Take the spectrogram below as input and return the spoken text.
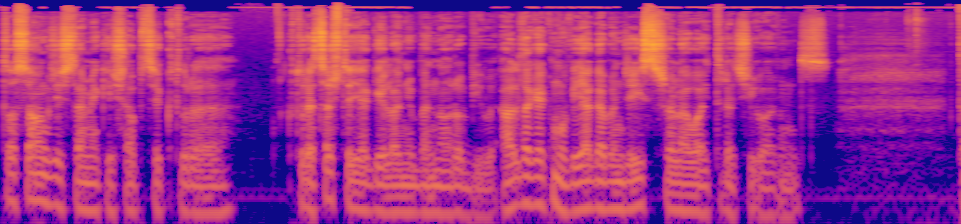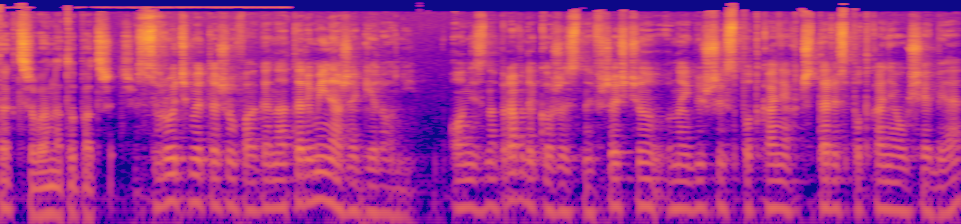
to są gdzieś tam jakieś opcje, które, które coś tej Jagiellonie będą robiły. Ale tak jak mówię, Jaga będzie i strzelała i traciła, więc tak trzeba na to patrzeć. Zwróćmy też uwagę na terminarz Jagiellonii. On jest naprawdę korzystny. W sześciu najbliższych spotkaniach cztery spotkania u siebie,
